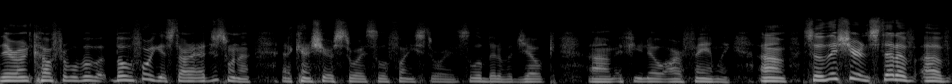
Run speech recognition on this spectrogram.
they're uncomfortable. But, but before we get started, I just want to uh, kind of share a story. It's a little funny story. It's a little bit of a joke um, if you know our family. Um, so this year, instead of, of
